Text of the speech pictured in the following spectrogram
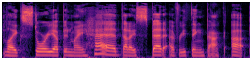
like story up in my head that i sped everything back up.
